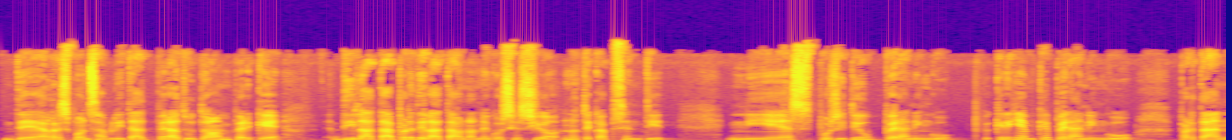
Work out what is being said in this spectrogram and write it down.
de responsabilitat per a tothom, perquè dilatar per dilatar una negociació no té cap sentit, ni és positiu per a ningú. Creiem que per a ningú. Per tant,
